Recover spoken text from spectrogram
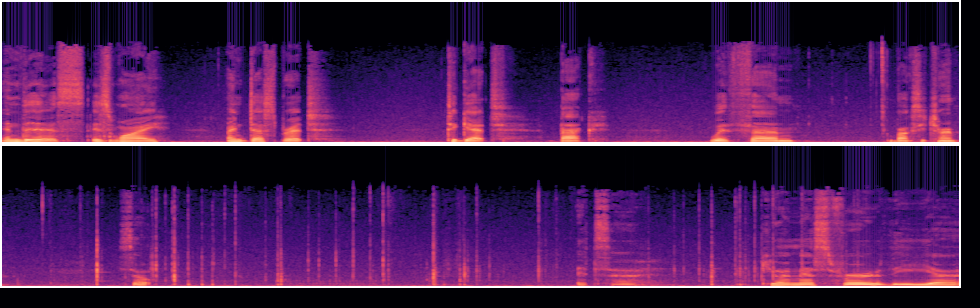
And this is why I'm desperate to get back with um, BoxyCharm. So it's a QMS for the uh,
